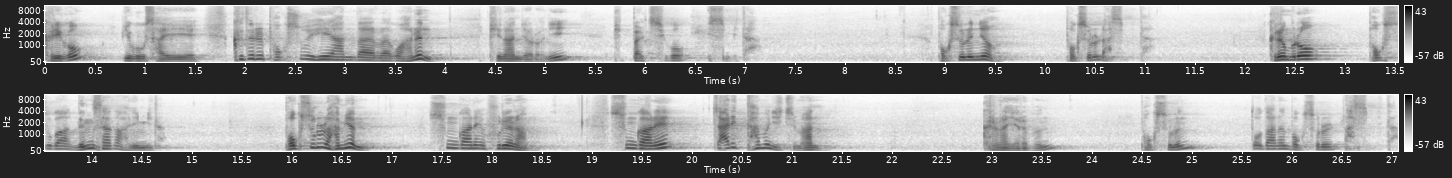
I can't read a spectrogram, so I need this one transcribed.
그리고 미국 사회에 그들을 복수해야 한다라고 하는 비난 여론이 빗발치고 있습니다. 복수는요, 복수를 낳습니다. 그러므로 복수가 능사가 아닙니다. 복수를 하면 순간의 후련함, 순간의 짜릿함은 있지만, 그러나 여러분, 복수는 또 다른 복수를 낳습니다.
